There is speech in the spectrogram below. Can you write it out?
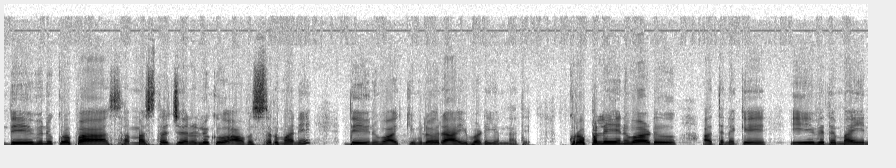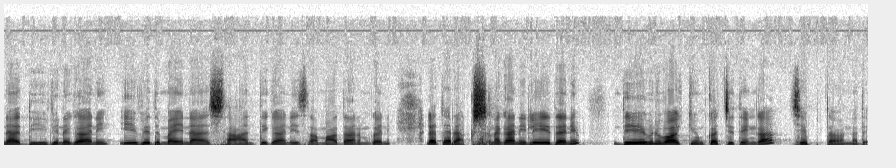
దేవుని కృప సమస్త జనులకు అవసరమని దేవుని వాక్యంలో రాయబడి ఉన్నది. కృపలేనివాడు అతనికి ఏ విధమైన దీవెన కానీ ఏ విధమైన శాంతి కానీ సమాధానం కానీ లేకపోతే రక్షణ కానీ లేదని దేవుని వాక్యం ఖచ్చితంగా చెప్తా ఉన్నది.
